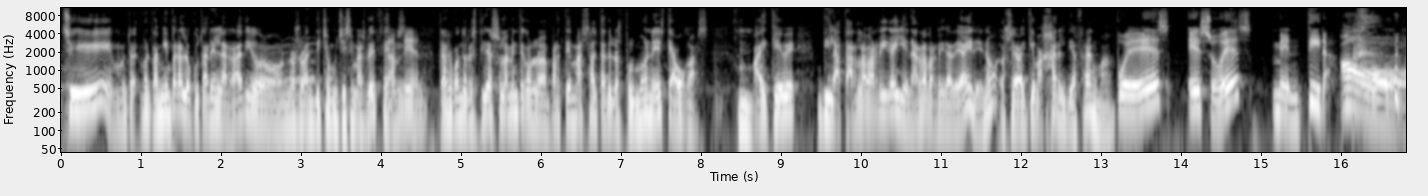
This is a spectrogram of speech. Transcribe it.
Sí, bueno, también para locutar en la radio nos lo han dicho muchísimas veces. También. Claro, cuando respiras solamente con la parte más alta de los pulmones te ahogas. Hmm. Hay que dilatar la barriga y llenar la barriga de aire, ¿no? O sea, hay que bajar el diafragma. Pues eso es mentira. ¡Oh!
